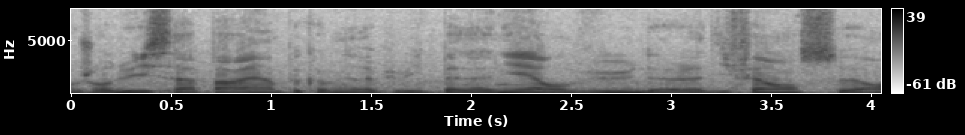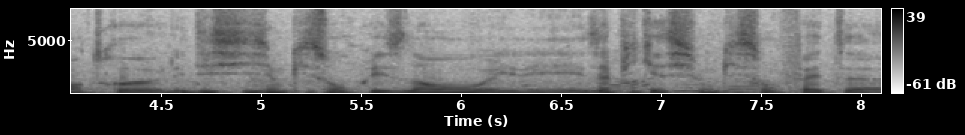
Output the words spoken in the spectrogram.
Aujourd'hui, ça apparaît un peu comme une république bananière en vue de la différence entre les décisions qui sont prises d'en haut et les applications qui sont faites euh,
